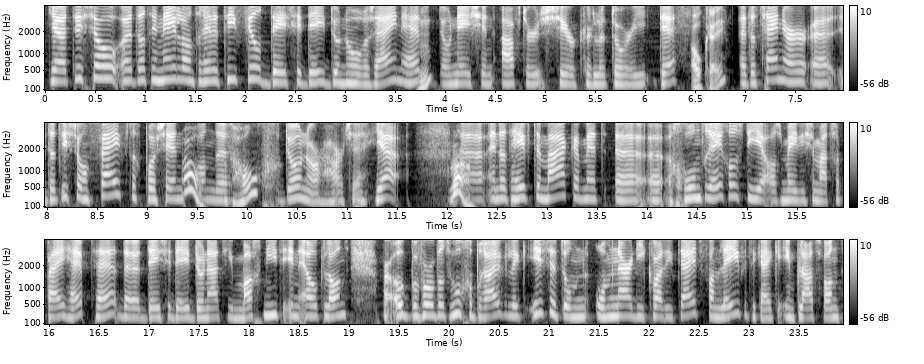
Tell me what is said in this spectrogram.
Ja, het is zo uh, dat in Nederland relatief veel DCD-donoren zijn. Hè? Hm? Donation After Circulatory Death. Oké. Okay. Uh, dat, zijn er, uh, dat is zo'n 50% oh, van de hoog. donorharten. Ja. Wow. en dat heeft te maken met grondregels die je als medische maatschappij hebt. Hè? De DCD-donatie mag niet in elk land. Maar ook bijvoorbeeld hoe gebruikelijk is het om, om naar die kwaliteit van leven te kijken. In plaats van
